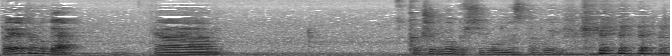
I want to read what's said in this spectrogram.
Поэтому да, а, как же много всего у нас с тобой.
